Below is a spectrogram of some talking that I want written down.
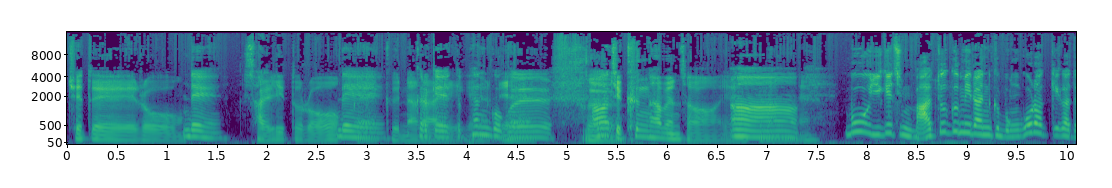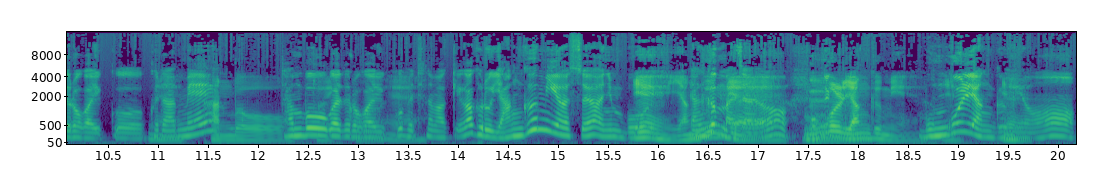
최대로 네. 살리도록 네. 예, 그 나라의 그렇게 또 편곡을 네. 아, 즉흥하면서 예, 아, 그런, 예. 뭐 이게 지금 마두금이라는 그 몽골 악기가 들어가 있고 그 다음에 네, 단보 담보가 들어가 있고 예. 베트남 악기가 그리고 양금이었어요. 아니면 뭐 예, 양금, 양금 맞아요. 몽골 양금이에요. 몽골 양금이요.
